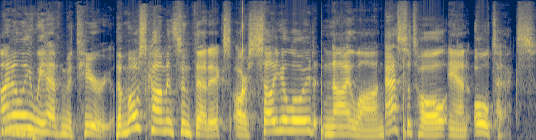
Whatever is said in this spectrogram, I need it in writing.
Finally, we have material. The most common synthetics are celluloid, nylon, acetal, and Ultex.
